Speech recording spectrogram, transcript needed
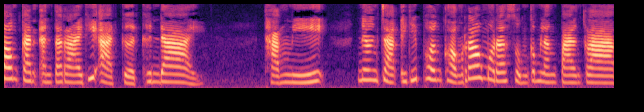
ป้องกันอันตรายที่อาจเกิดขึ้นได้ ทั้งนี้เนื่องจากอิทธิพลของร่องมรสุมกำลังปานกลาง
